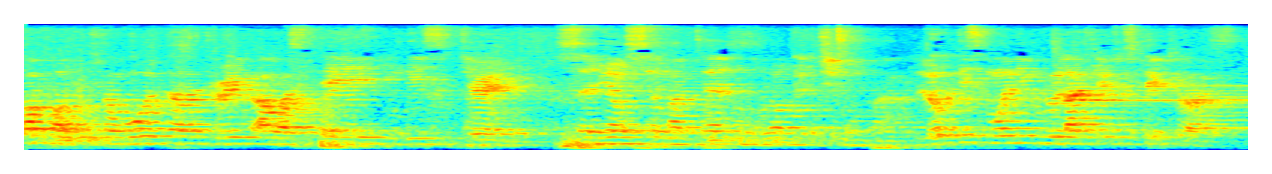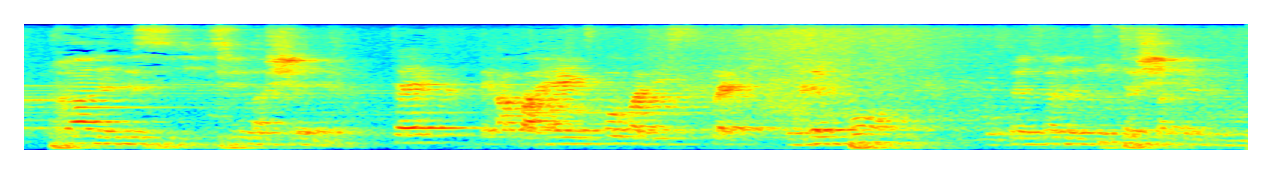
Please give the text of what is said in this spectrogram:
of the water during our stay in this journey. Seigneur, ce matin, nous voulons que tu nous parles. Lord, this morning we would like you to speak to us. Prends les décis sur la chair Take the upper hand over this flesh. réponds aux besoins de tout et chacun de nous.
